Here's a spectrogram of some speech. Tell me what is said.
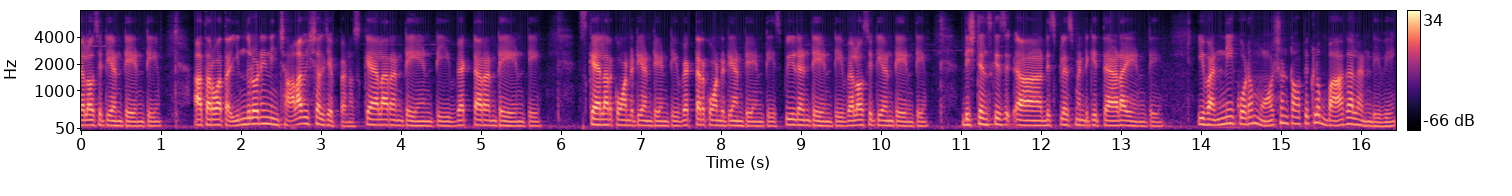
వెలాసిటీ అంటే ఏంటి? ఆ తర్వాత ఇందులోనే నేను చాలా విషయాలు చెప్పాను. స్కేలార్ అంటే ఏంటి? వెక్టార్ అంటే ఏంటి? స్కేలార్ క్వాంటిటీ అంటే ఏంటి? వెక్టర్ క్వాంటిటీ అంటే ఏంటి? స్పీడ్ అంటే ఏంటి? వెలాసిటీ అంటే ఏంటి? డిస్టెన్స్కి డిస్ప్లేస్మెంట్కి తేడా ఏంటి? ఇవన్నీ కూడా మోషన్ టాపిక్లో భాగాలండి ఇవి.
